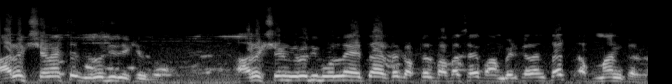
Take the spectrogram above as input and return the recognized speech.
आरक्षणाच्या विरोधी देखील बोलतात. आरक्षण विरोधी बोलणं याचा अर्थ डॉक्टर बाबासाहेब आंबेडकरांचाच अपमान करणं.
